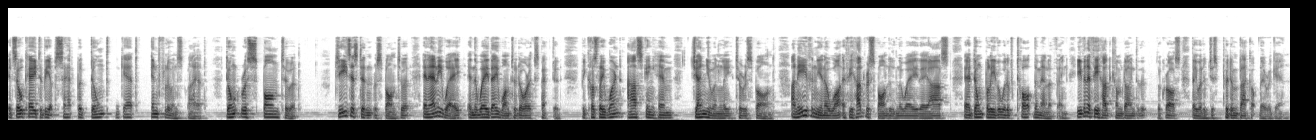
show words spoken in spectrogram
It's okay to be upset, but don't get influenced by it. Don't respond to it. Jesus didn't respond to it in any way in the way they wanted or expected because they weren't asking him genuinely to respond. And even, you know what, if he had responded in the way they asked, I don't believe it would have taught them anything. Even if he had come down to the, the cross, they would have just put him back up there again.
